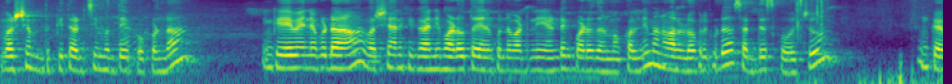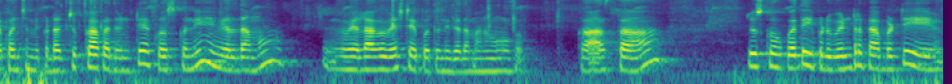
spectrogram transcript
వర్షంకి తడిచి ముద్ద అయిపోకుండా ఇంకా ఏవైనా కూడా వర్షానికి కానీ పడవుతాయి అనుకున్న వాటిని ఎండకి పడవుతాయి మొక్కల్ని మనం వాళ్ళ లోపలికి కూడా సర్దేసుకోవచ్చు. ఇంకా కొంచెం ఇక్కడ చుక్కాకది ఉంటే కోసుకొని వెళ్దాము. ఎలాగో వేస్ట్ అయిపోతుంది కదా మనం ఒక- కాస్త చూసుకోకపోతే ఇప్పుడు వింటర్ కాబట్టి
